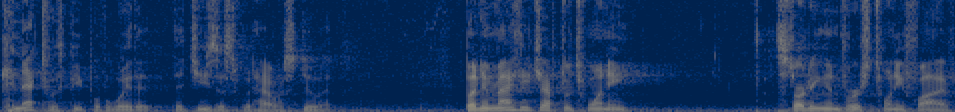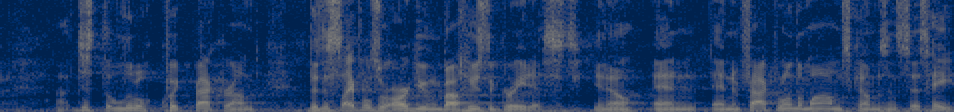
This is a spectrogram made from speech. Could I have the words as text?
connect with people the way that, that Jesus would have us do it. But in Matthew chapter 20, starting in verse 25, uh, just a little quick background. The disciples are arguing about who's the greatest, you know? And, and in fact, one of the moms comes and says, hey,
